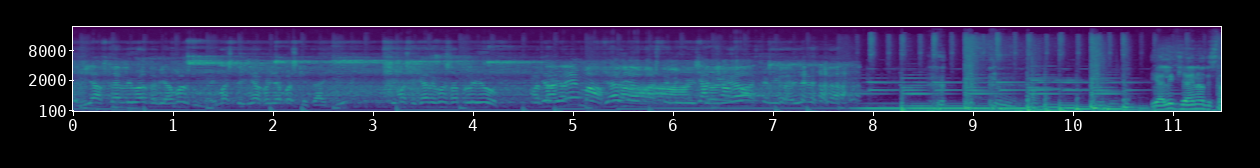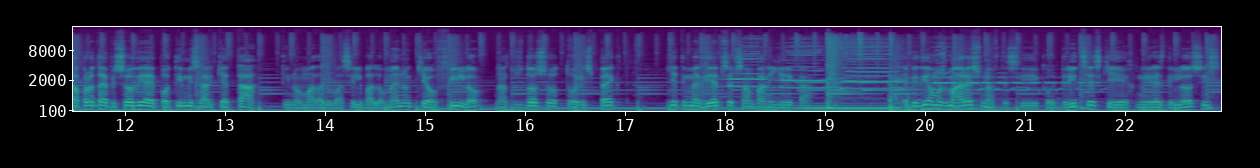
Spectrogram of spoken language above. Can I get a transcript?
Παιδιά, αυτά λίγο να τα διαβάζουμε. Είμαστε 9 χρόνια μπασκετάκι και είμαστε κάθε χρόνο στα play-off. Μα τα λέμε αυτά. Για διαβάστε λίγο Για ιστορία. διαβάστε λίγο. Η αλήθεια είναι ότι στα πρώτα επεισόδια υποτίμησα αρκετά την ομάδα του Βασίλη Μπαλωμένου και οφείλω να τους δώσω το respect γιατί με διέψευσαν πανηγυρικά. Επειδή όμως μ' αρέσουν αυτές οι κοντρίτσες και οι αιχμηρές δηλώσεις,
